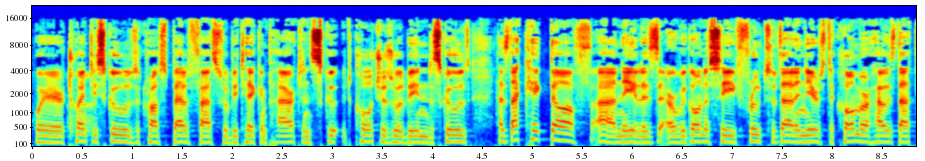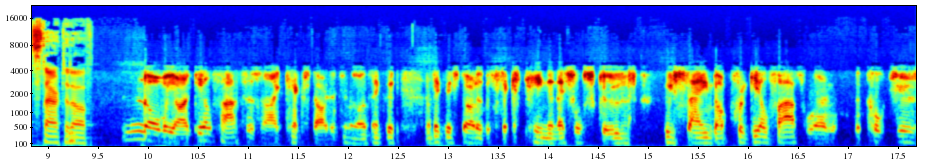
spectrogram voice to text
where 20 schools across Belfast will be taking part and sco- coaches will be in the schools. Has that kicked off, uh, Neal? Is, are we going to see fruits of that in years to come, or how has that started off? No, we are. Gaelfast is now kick-started. You know, I think that I think they started with 16 initial schools who signed up for Gaelfast, where the coaches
